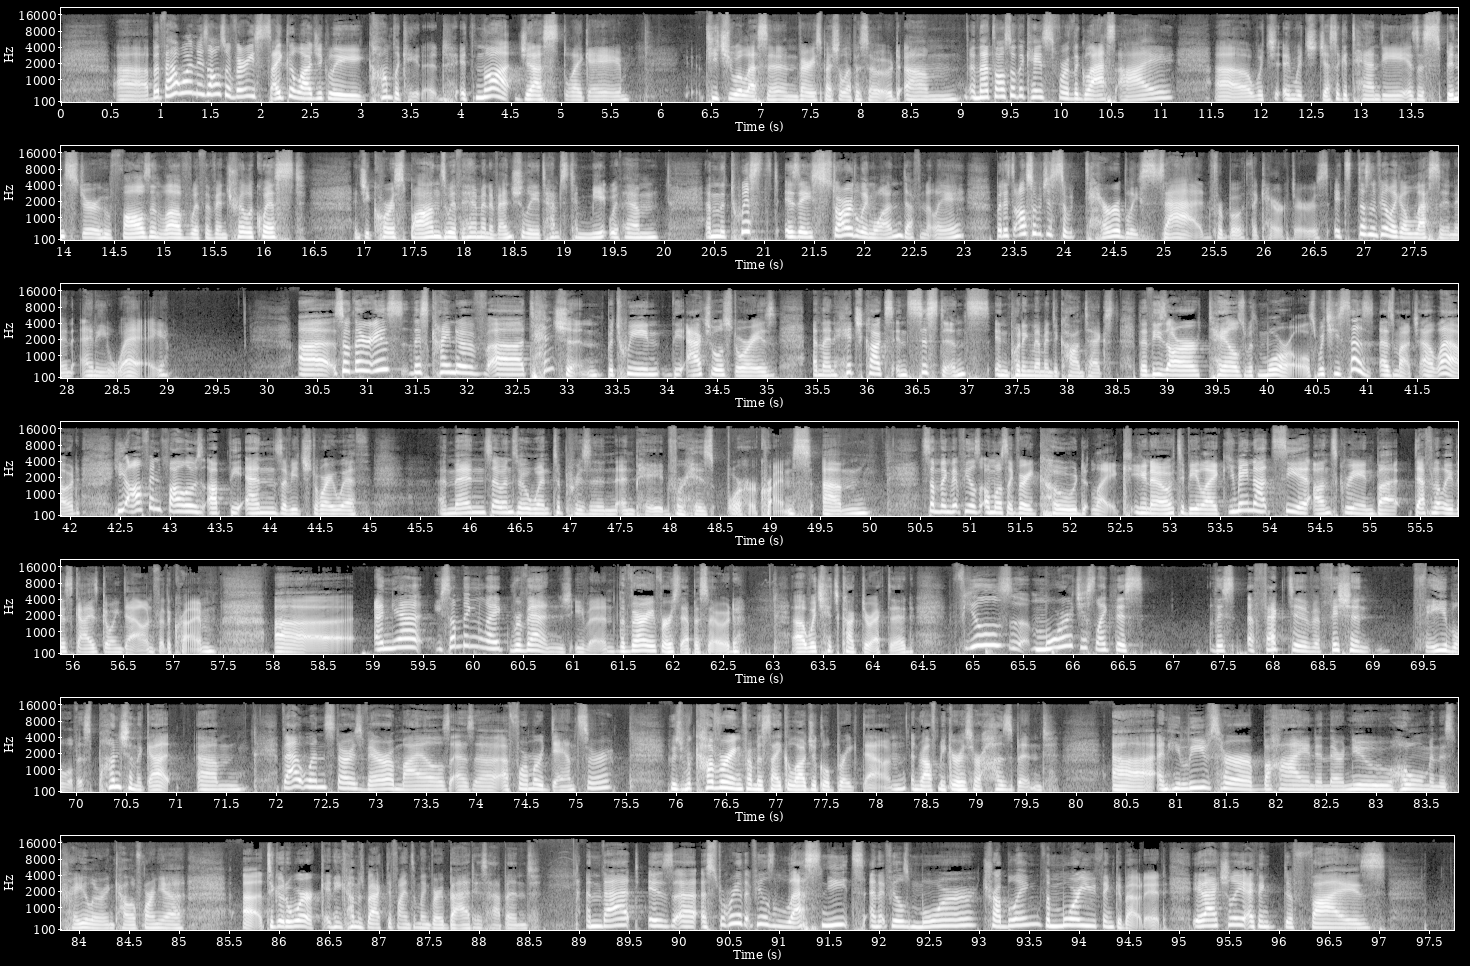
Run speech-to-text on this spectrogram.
Uh, but that one is also very psychologically complicated. It's not just like a teach you a lesson very special episode. Um, and that's also the case for the glass eye uh, which in which jessica tandy is a spinster who falls in love with a ventriloquist and she corresponds with him and eventually attempts to meet with him. And the twist is a startling one definitely but it's also just so terribly sad for both the characters. It doesn't feel like a lesson in any way uh, so there is this kind of uh, tension between the actual stories and then Hitchcock's insistence in putting them into context that these are tales with morals, which he says as much out loud. He often follows up the ends of each story with, and then so and so went to prison and paid for his or her crimes. Um, something that feels almost like very code like, you know, to be like, you may not see it on screen, but definitely this guy's going down for the crime. Uh, and yet, something like Revenge, even, the very first episode, uh, which Hitchcock directed, feels more just like this this effective, efficient fable, this punch in the gut. Um, that one stars Vera Miles as a, a former dancer who's recovering from a psychological breakdown, and Ralph Meeker is her husband. Uh, and he leaves her behind in their new home in this trailer in California uh, to go to work. And he comes back to find something very bad has happened. And that is a, a story that feels less neat and it feels more troubling the more you think about it. It actually, I think, defies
